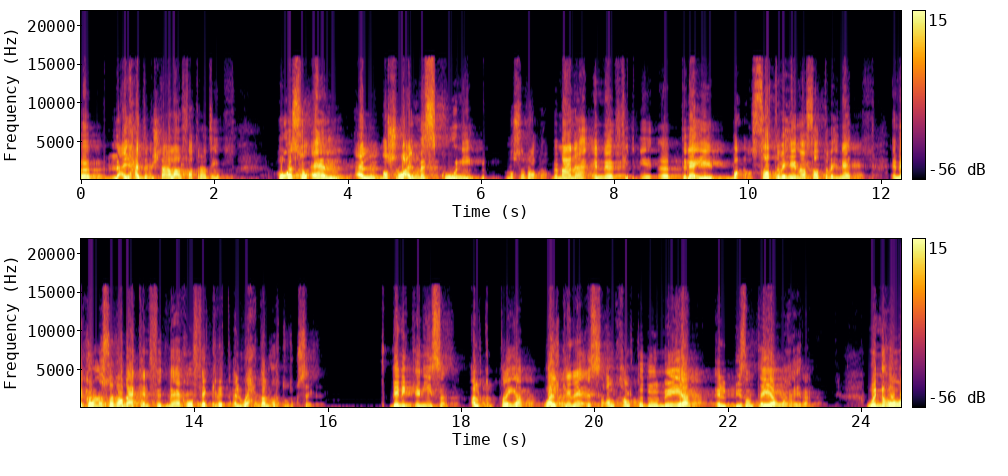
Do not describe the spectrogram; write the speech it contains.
آه، لأي حد بيشتغل على الفترة دي. هو سؤال المشروع المسكوني النص الرابع. بمعنى إن في آه، تلاقي سطر هنا سطر هناك إن كيرلس الرابع كان في دماغه فكرة الوحدة الأرثوذكسية بين الكنيسة القبطية والكنائس الخلقدونية البيزنطية وغيرها. وإن هو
